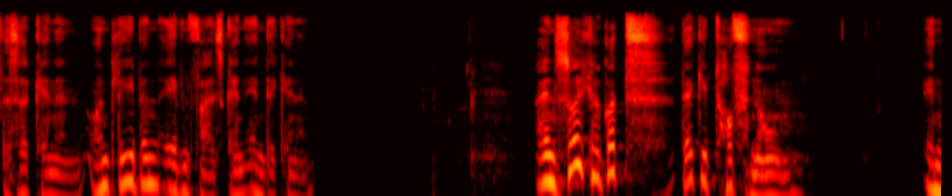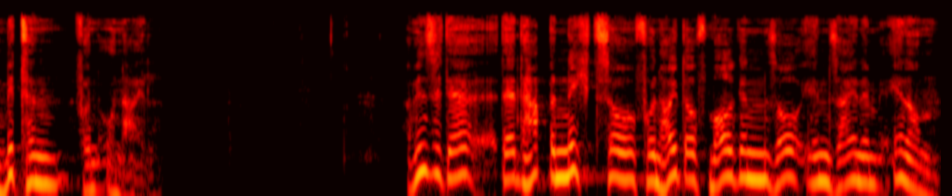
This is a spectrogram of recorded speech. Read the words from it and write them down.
Das Erkennen. Und lieben ebenfalls kein Ende kennen. Ein solcher Gott, der gibt Hoffnung inmitten von Unheil. Aber wissen Sie, der, den hat man nicht so von heute auf morgen so in seinem Innern.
